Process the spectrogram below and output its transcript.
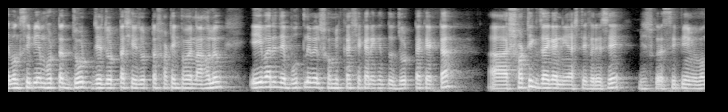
এবং সিপিএম ভোটটা জোট, যে জোটটা সেই জোটটা সঠিকভাবে না হলেও এইবারে যে বুথ লেভেল সমীক্ষা, সেখানে কিন্তু জোটটাকে একটা সঠিক জায়গায় নিয়ে আসতে পেরেছে, বিশেষ করে সিপিএম এবং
